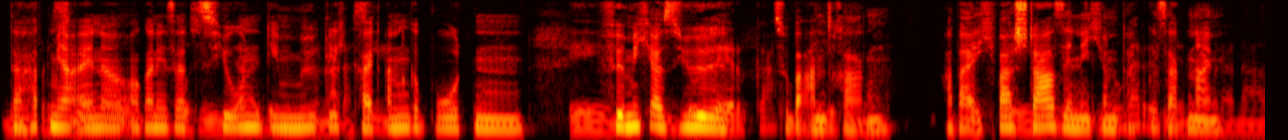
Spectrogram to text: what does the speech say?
da hat mir eine Organisation die Möglichkeit angeboten, für mich Asyl zu beantragen. Aber ich war starrsinnig und habe gesagt, nein.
